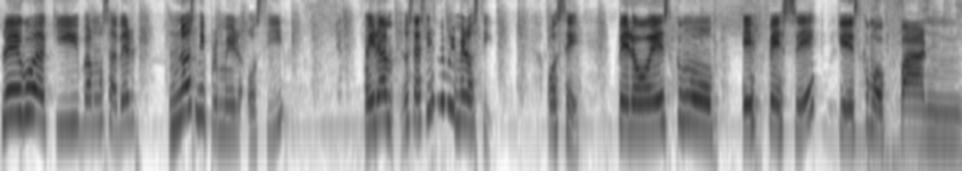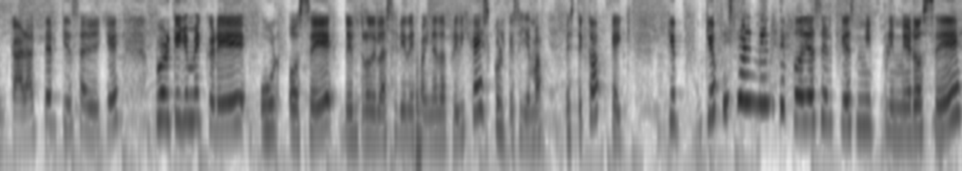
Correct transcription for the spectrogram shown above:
Luego aquí vamos a ver, no es mi primer o sí, era, o sea, sí es mi primer o sí, o sé, pero es como FC, que es como fan carácter, quién sabe qué, porque yo me creé un OC dentro de la serie de Final Freddy High School que se llama este Cupcake, que, que oficialmente podría ser que es mi primer OC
